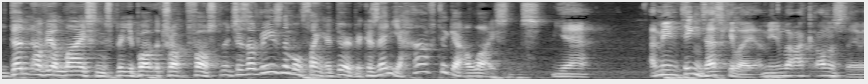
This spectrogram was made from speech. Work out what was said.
You didn't have your license, but you bought the truck first, which is a reasonable thing to do because then you have to get a license. Yeah, I mean things escalate. I mean, I, honestly,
